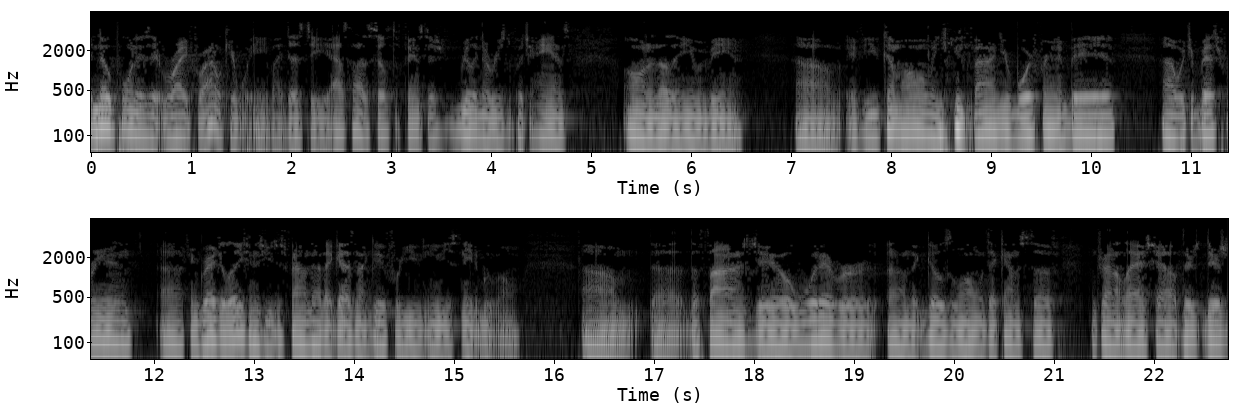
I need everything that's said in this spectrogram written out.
at no point is it right for I don't care what anybody does to you outside of self defense. There's really no reason to put your hands on another human being. Um, if you come home and you find your boyfriend in bed uh, with your best friend, uh, congratulations, you just found out that guy's not good for you, and you just need to move on. Um, the the fines, jail, whatever um, that that goes along with that kind of stuff. I'm trying to lash out. There's there's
